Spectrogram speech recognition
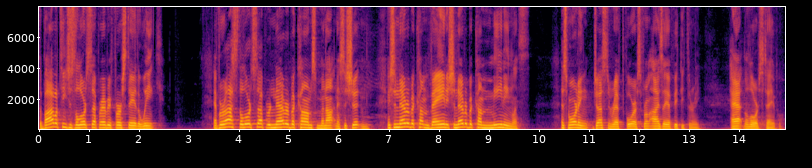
The Bible teaches the Lord's Supper every first day of the week. And for us, the Lord's Supper never becomes monotonous. It shouldn't. It should never become vain. It should never become meaningless. This morning, Justin read for us from Isaiah 53 at the Lord's table.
